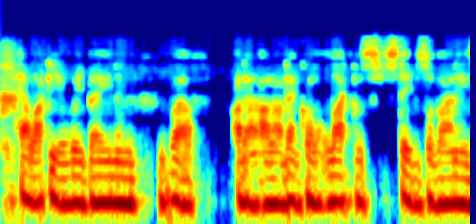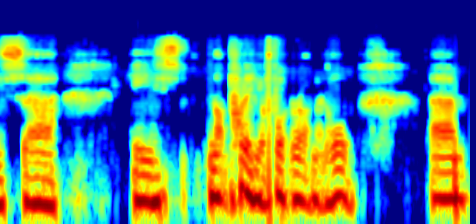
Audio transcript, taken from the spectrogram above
how lucky have we been? And well, I don't I don't call it luck because Stephen Silvagni's uh, he's not putting a foot wrong at all. Um,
